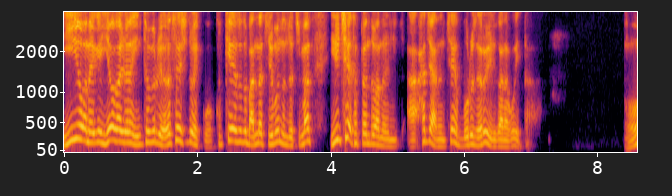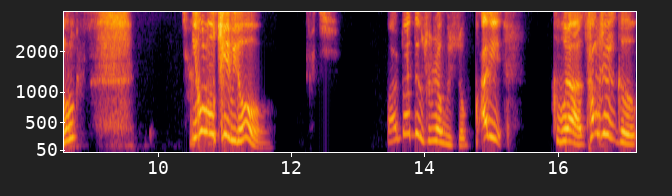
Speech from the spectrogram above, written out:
이 의원에게 이와 관련한 인터뷰를 여러 차례 시도했고 국회에서도 만나 질문 던졌지만 일체의 답변도 하는- 아, 하지 않은 채 모르쇠로 일관하고 있다. 어? 참. 이걸 어떻게 믿어? 그치. 말도 안 되는 소리를 하고 있어. 아니, 그 뭐야, 사무실, 그,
